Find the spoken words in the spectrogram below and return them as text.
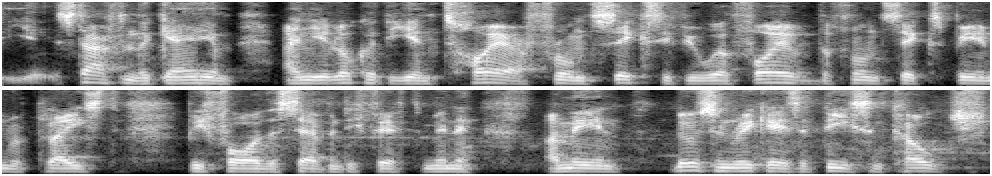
you start from the game and you look at the entire front six, if you will, five of the front six being replaced before the 75th minute. I mean, Luis Enrique is a decent coach.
